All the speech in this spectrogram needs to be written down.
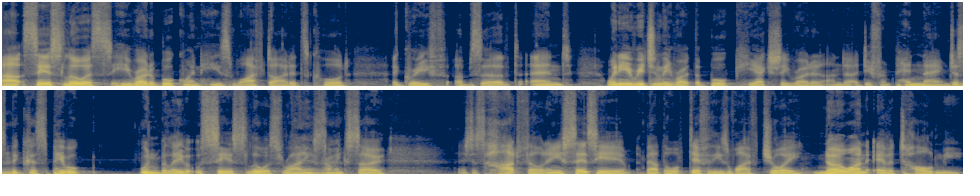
Uh, C.S. Lewis, he wrote a book when his wife died. It's called A Grief Observed. And when he originally wrote the book, he actually wrote it under a different pen name just mm. because people wouldn't believe it was C.S. Lewis writing something so it's just heartfelt. And he says here about the death of his wife, Joy no one ever told me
